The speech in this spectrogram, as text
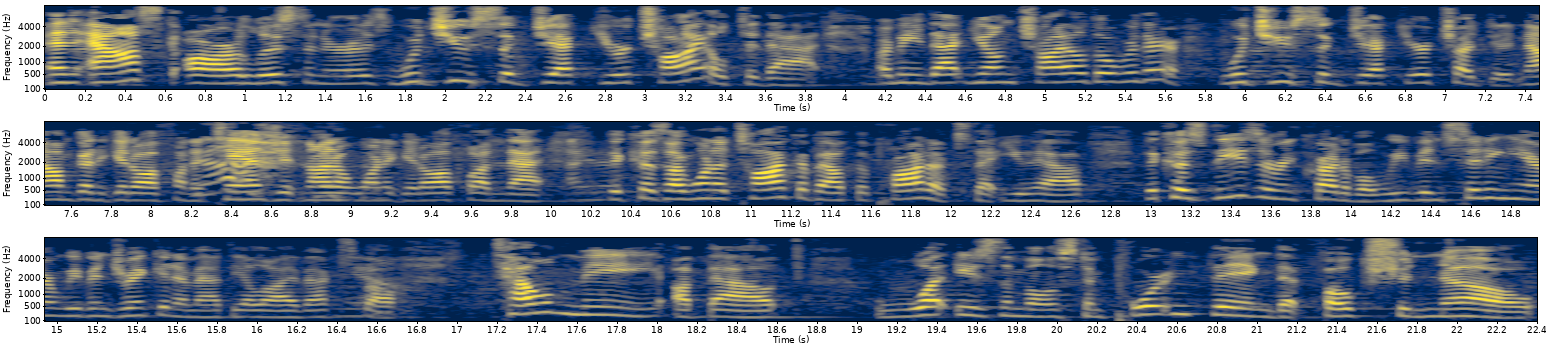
And ask our listeners, would you subject your child to that? I mean, that young child over there, would you subject your child to it? Now I'm going to get off on a tangent and I don't want to get off on that because I want to talk about the products that you have because these are incredible. We've been sitting here and we've been drinking them at the Alive Expo. Yeah. Tell me about what is the most important thing that folks should know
